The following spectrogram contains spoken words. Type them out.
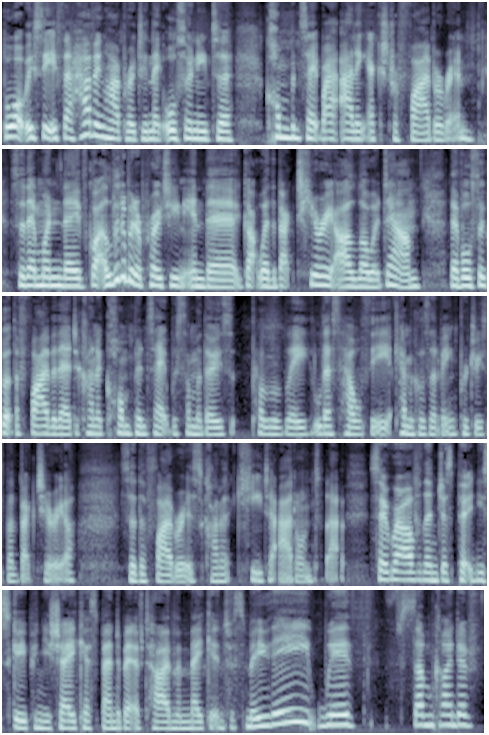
But what we see if they're having high protein, they also need to compensate by adding extra fiber in. So then when they've got a little bit of protein in their gut where the bacteria are lower down, they've also got the fiber there to kind of compensate with some of those probably less healthy chemicals that are being produced by the bacteria. So the fiber is kind of key to add on to that. so rather than just putting your scoop in your shaker, spend a bit of time and make it into a smoothie with some kind of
